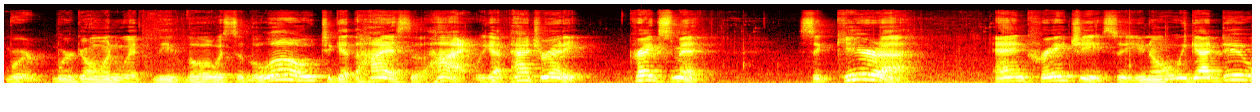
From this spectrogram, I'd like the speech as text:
we're, we're going with the lowest of the low to get the highest of the high. We got Pacioretty, Craig Smith, Sekera, and Krejci. So you know what we got to do.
